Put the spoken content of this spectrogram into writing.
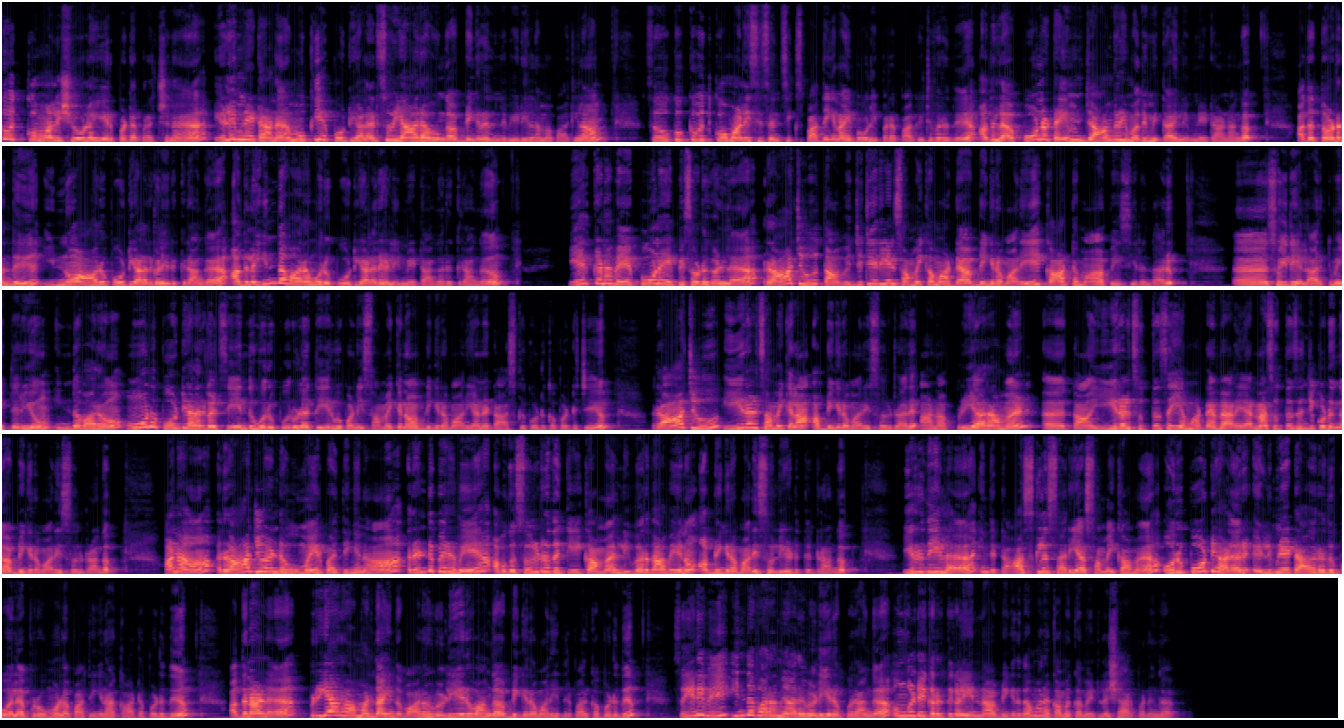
Cook with கோமாளி ஷோவில் ஏற்பட்ட பிரச்சனை எலிமினேட் ஆன முக்கிய போட்டியாளர் ஸோ யார் அவங்க அப்படிங்கிறது இந்த வீடியோவில் நம்ம பார்க்கலாம். So cook with Comali season six பார்த்தீங்கன்னா இப்போ ஒளிபரப்பாக்கிட்டு வருது. அதில் போன டைம் ஜாங்கிரி மதுமிதா எலிமினேட் ஆனாங்க. அதை தொடர்ந்து இன்னும் ஆறு போட்டியாளர்கள் இருக்கிறாங்க. அதில் இந்த வாரம் ஒரு போட்டியாளர் எலிமினேட் ஆக இருக்கிறாங்க. ஏற்கனவே போன எபிசோடுகளில் ராஜு தான் வெஜிடேரியன் சமைக்க மாட்டேன் அப்படிங்கிற மாதிரி காட்டமாக பேசியிருந்தார். ஸோ இது எல்லாருக்குமே தெரியும். இந்த வாரம் மூணு போட்டியாளர்கள் சேர்ந்து ஒரு பொருளை தேர்வு பண்ணி சமைக்கணும் அப்படிங்கிற மாதிரியான டாஸ்க்கு கொடுக்கப்பட்டுச்சு. ராஜு ஈரல் சமைக்கலாம் அப்படிங்கிற மாதிரி சொல்கிறாரு ஆனால் பிரியாராமன் தான் ஈரல் சுத்தம் செய்ய மாட்டேன். வேற யாருனா சுத்தம் செஞ்சு கொடுங்க அப்படிங்கிற மாதிரி சொல்கிறாங்க ஆனால் ராஜு அண்டு உமைர் பார்த்தீங்கன்னா ரெண்டு பேருமே அவங்க சொல்கிறத கேட்காம லிவர் தான் வேணும் அப்படிங்கிற மாதிரி சொல்லி எடுத்துடுறாங்க. இறுதியில் இந்த டாஸ்கில் சரியாக சமைக்காமல் ஒரு போட்டியாளர் எலிமினேட் ஆகிறது போல ப்ரோமோவில் பார்த்தீங்கன்னா காட்டப்படுது. அதனால் பிரியா ராமன் தான் இந்த வாரம் வெளியேறுவாங்க அப்படிங்கிற மாதிரி எதிர்பார்க்கப்படுது. ஸோ எனிவே இந்த வாரம் யார் வெளியேற போகிறாங்க உங்களுடைய கருத்துக்கள் என்ன அப்படிங்கிறத மறக்காம கமெண்ட்டில் ஷேர் பண்ணுங்கள்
